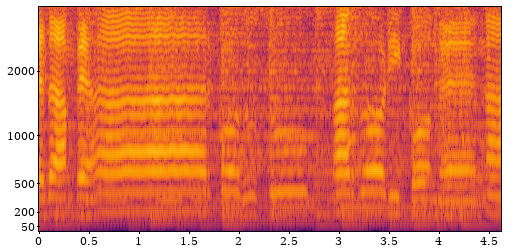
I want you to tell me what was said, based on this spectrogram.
Edan beharko duzu ardorik onena.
